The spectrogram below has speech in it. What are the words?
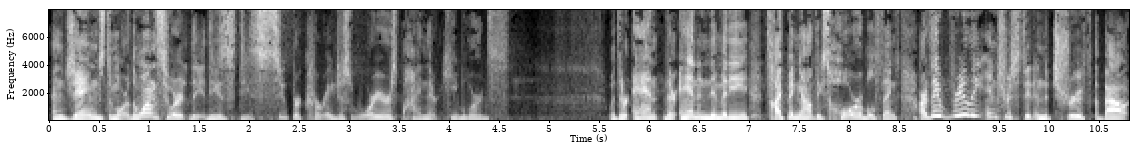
and James Damore, the ones who are these, these super courageous warriors behind their keyboards, with their, an, their anonymity, typing out these horrible things, are they really interested in the truth about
